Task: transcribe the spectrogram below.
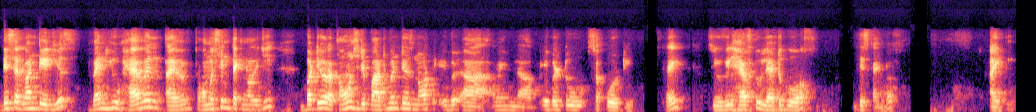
disadvantageous when you have an uh, promising technology, but your accounts department is not able, uh, I mean, uh, able to support you, right? So you will have to let go of this kind of IP.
